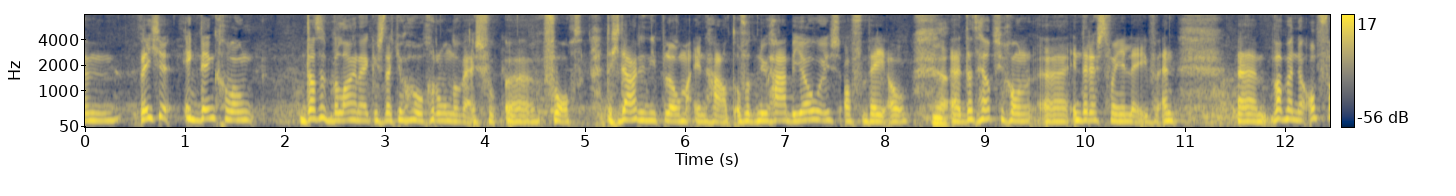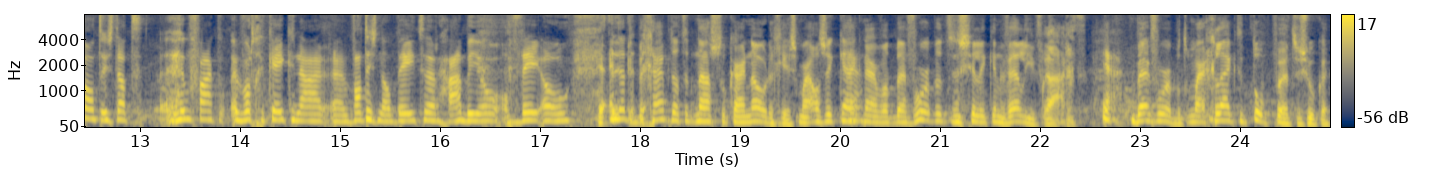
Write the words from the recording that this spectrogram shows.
Um, weet je, ik denk gewoon dat het belangrijk is dat je hoger onderwijs uh, volgt. Dat je daar een diploma in haalt. Of het nu HBO is of WO. Ja. Uh, dat helpt je gewoon uh, in de rest van je leven. En wat me nou opvalt is dat heel vaak wordt gekeken naar wat is nou beter, HBO of WO. Ja, en dat, ik begrijp dat het naast elkaar nodig is. Maar als ik kijk naar wat bijvoorbeeld een Silicon Valley vraagt. Bijvoorbeeld, om maar gelijk de top te zoeken.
